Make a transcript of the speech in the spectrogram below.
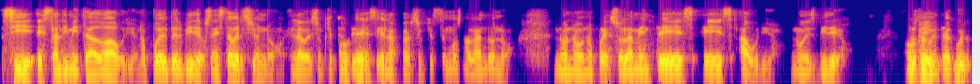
Sí, está limitado a audio. No puedes ver videos. En esta versión no. En la versión que tú tienes, en la versión que estamos hablando, no. No, no, no puedes. Solamente es, es audio, no es video. Totalmente de acuerdo.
